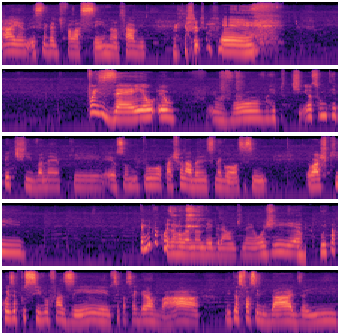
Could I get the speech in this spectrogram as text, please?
Ai, esse negócio de falar cena, sabe? é... Pois é, eu, eu eu vou repetir. Eu sou muito repetitiva, né? Porque eu sou muito apaixonada nesse negócio, assim. Eu acho que tem muita coisa rolando no underground, né? Hoje é, uhum. muita coisa possível fazer, você consegue gravar, muitas facilidades aí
